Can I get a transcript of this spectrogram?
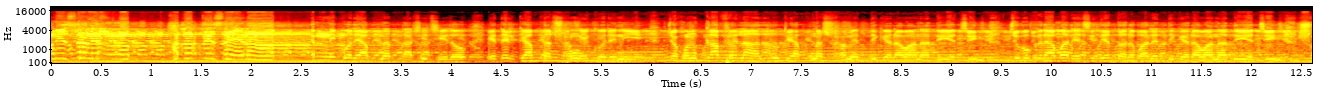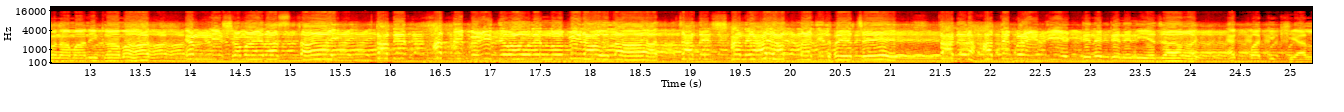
আপনি জানেন না হাজরতে জাইনাব এমনি করে আপনার দাসী ছিল। এদেরকে আপনার সঙ্গে করে নিয়ে যখন কাফেলা লুটে আপনার স্বামীর দিকে রওনা দিয়েছি, যুবকরা আমার এসিদের দরবারের দিকে রওনা দিয়েছি। সোনা মানিক আমার, এমনি সময় রাস্তায় তাদের দেওয়া হলে নবীর আওলাদ যাদের সানে আয়াত নাজিল হয়েছে, তাদের হাতে বেড়ে দিয়ে টেনে টেনে নিয়ে যায়। একবার কি খেয়াল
